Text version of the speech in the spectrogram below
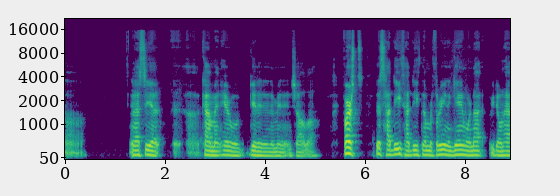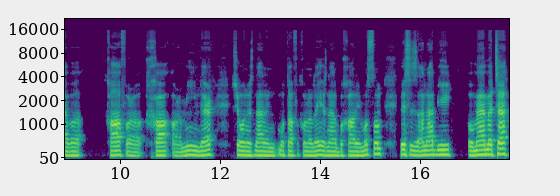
Uh, and I see a, a, comment here. We'll get it in a minute, inshallah. First, this hadith, hadith number three, and again, we're not, we don't have a khaf or a kha or a meme there, showing us not in mutafaqun alayh, is not a Bukhari Muslim. This is an Abi Umamata.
